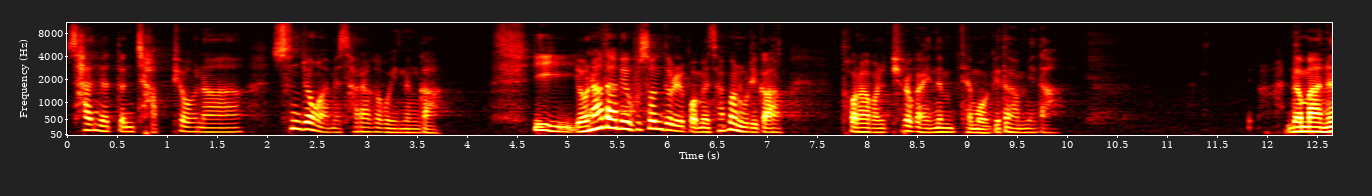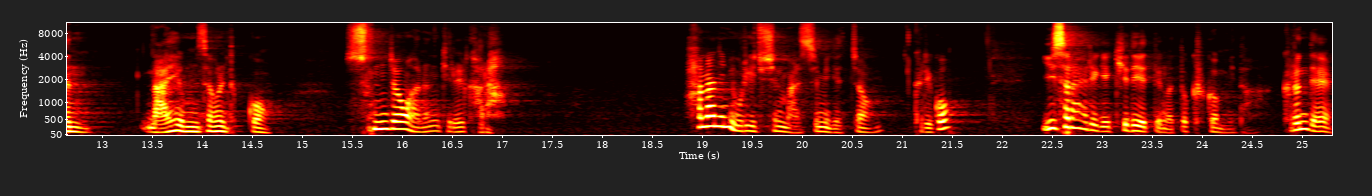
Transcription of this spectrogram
삶의 어떤 좌표나 순종함에 살아가고 있는가? 이 요나답의 후손들을 보면서 한번 우리가 돌아볼 필요가 있는 대목이기도 합니다. 너만은 나의 음성을 듣고 순종하는 길을 가라. 하나님이 우리에게 주신 말씀이겠죠. 그리고 이스라엘에게 기대했던 것도 그겁니다. 그런데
